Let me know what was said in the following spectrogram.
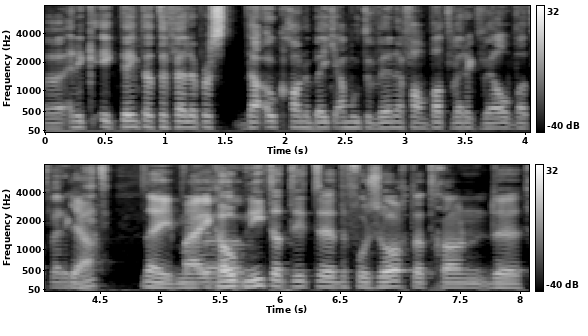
Uh, en ik, ik denk dat developers daar ook gewoon een beetje aan moeten wennen van wat werkt wel, wat werkt ja. niet. Nee, maar ik hoop ehm, niet dat dit uh, ervoor zorgt dat gewoon de,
